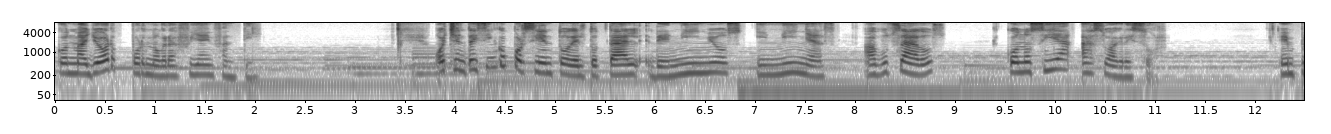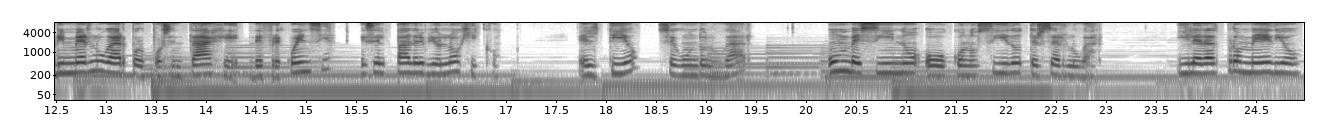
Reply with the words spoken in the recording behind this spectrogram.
con mayor pornografía infantil. 85% del total de niños y niñas abusados conocía a su agresor. En primer lugar, por porcentaje de frecuencia, es el padre biológico. El tío, segundo lugar. Un vecino o conocido, tercer lugar. Y la edad promedio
